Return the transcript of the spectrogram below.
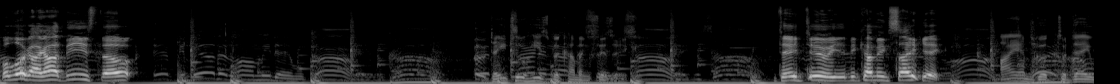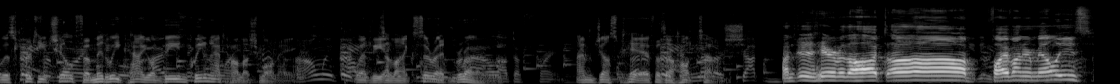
But look, I got these though. Day two, he's becoming physic. Day two, he's becoming psychic. I am good. Today was pretty chill for midweek. How you're being queen at Holishmolly. Whether you like Surret, bro. I'm just here for the hot tub. I'm just here for the hot tub. 500 millis.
